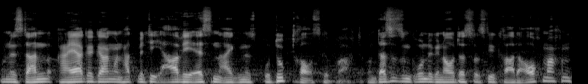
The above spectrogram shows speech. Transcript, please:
und ist dann hergegangen und hat mit der AWS ein eigenes Produkt rausgebracht. Und das ist im Grunde genau das, was wir gerade auch machen.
